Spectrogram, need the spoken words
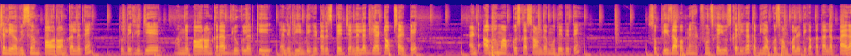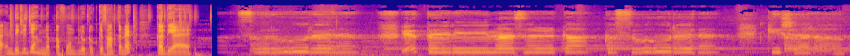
चलिए, अब इसे हम पावर ऑन कर लेते हैं। तो देख लीजिए, हमने पावर ऑन करा है। ब्लू कलर की एलईडी इंडिकेटर इस पर जलने लग गया है टॉप साइड पे। एंड अब हम आपको इसका साउंड डेमो दे देते हैं। सो प्लीज़ आप अपने हेडफोन्स का यूज़ करिएगा, तभी आपको साउंड क्वालिटी का पता लग पाएगा। एंड देख लीजिए, हमने अपना फ़ोन ब्लूटूथ के साथ कनेक्ट कर दिया है। ये तेरी नज़र का कसूर है कि शराब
